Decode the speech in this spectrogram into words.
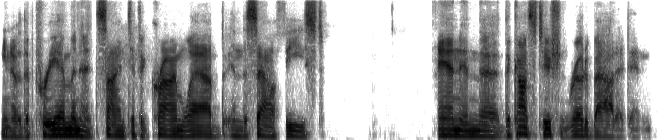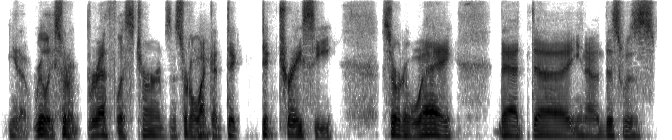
you know, the preeminent scientific crime lab in the Southeast and in the the constitution wrote about it in you know really sort of breathless terms and sort of like a dick dick tracy sort of way that uh you know this was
